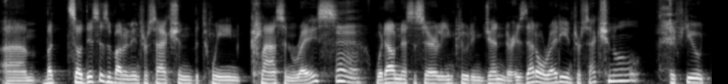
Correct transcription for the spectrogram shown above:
Um, but so this is about an intersection between class and race, mm. without necessarily including gender. Is that already intersectional? If you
